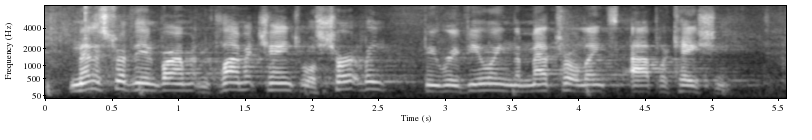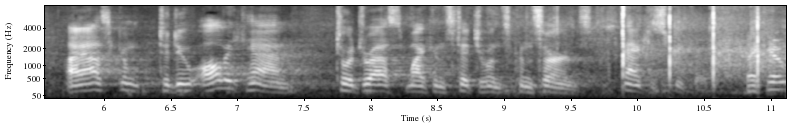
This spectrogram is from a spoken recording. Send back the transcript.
The Minister of the Environment and Climate Change will shortly be reviewing the Metrolinx application. I ask him to do all he can to address my constituents' concerns. Thank you, Speaker. Thank you.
